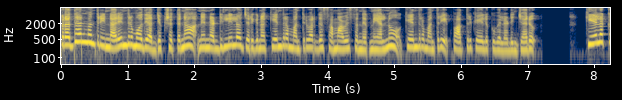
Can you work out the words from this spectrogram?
ప్రధానమంత్రి నరేంద్ర మోదీ అధ్యక్షతన నిన్న ఢిల్లీలో జరిగిన కేంద్ర మంత్రివర్గ సమావేశ నిర్ణయాలను కేంద్ర మంత్రి పాతికేయులకు వెల్లడించారు కీలక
